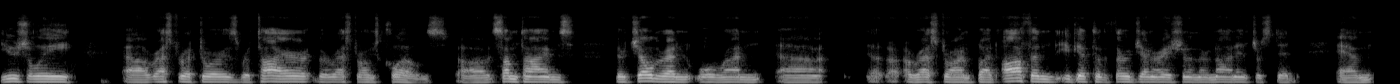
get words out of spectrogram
Usually, uh, restaurateurs retire, the restaurants close. Uh, sometimes their children will run uh, a restaurant, but often you get to the third generation and they're not interested, and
